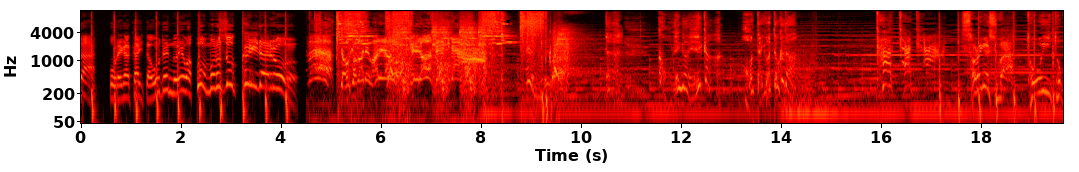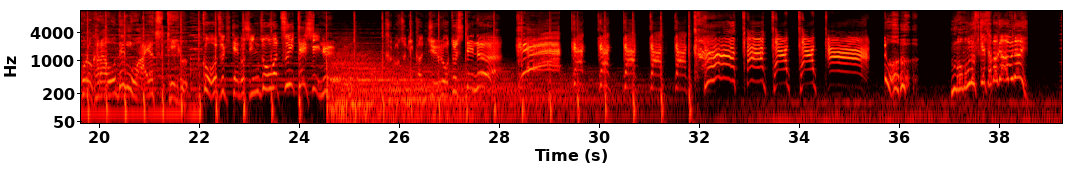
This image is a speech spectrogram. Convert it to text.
だ俺が描いたおでんの絵は本物そっくりだろう。どこまで我らを愚弄する気だこれが絵か。本体はどこだ？カカカそれがしは遠いところからおでんを操っている。光月家の心臓はついて死ぬ。黒住勘十郎としてな。カッカッカッかっ！た桃之助様が危ない！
